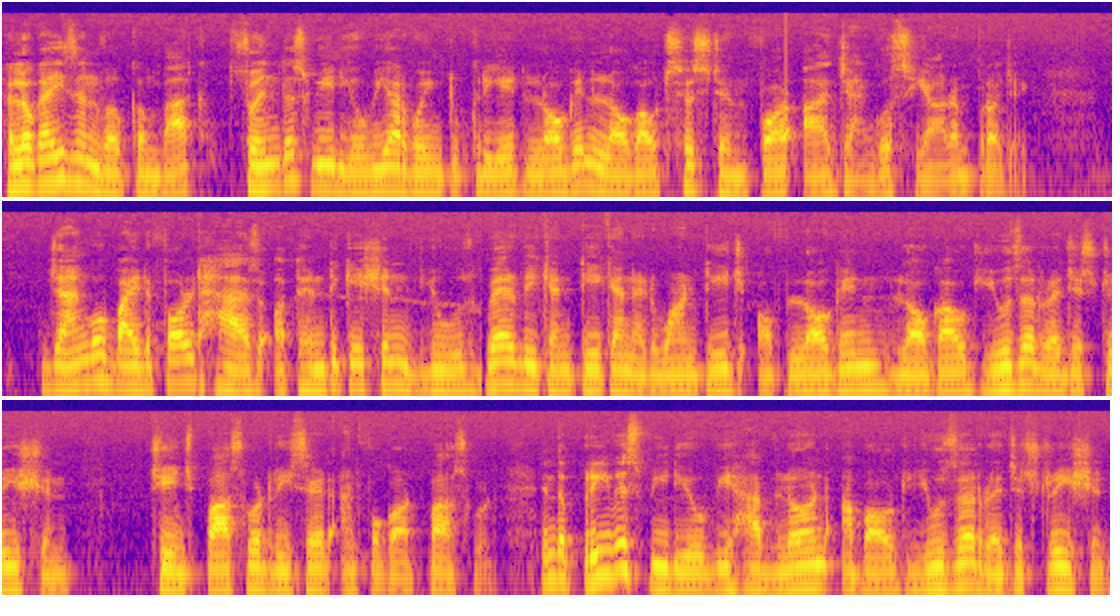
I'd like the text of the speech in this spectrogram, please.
Hello guys and welcome back. So in this video we are going to create login logout system for our Django CRM project. Django by default has authentication views where we can take an advantage of login, logout, user registration, change password, reset and forgot password. In the previous video we have learned about user registration.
